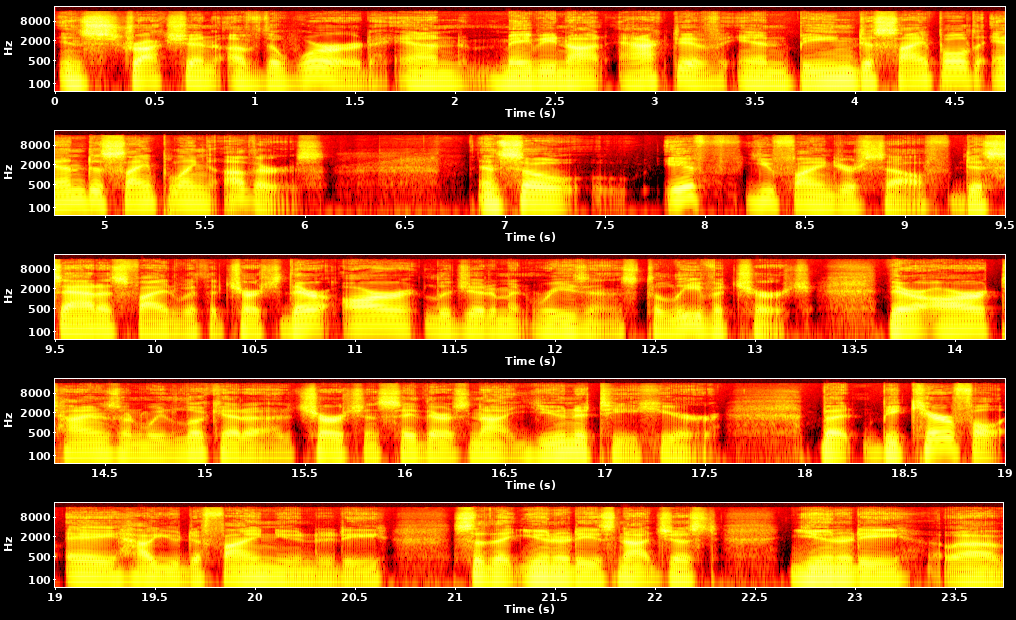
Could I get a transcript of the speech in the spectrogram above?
instruction of the word and maybe not active in being discipled and discipling others. And so if you find yourself dissatisfied with a church, there are legitimate reasons to leave a church. There are times when we look at a church and say there's not unity here. But be careful, A, how you define unity, so that unity is not just unity uh,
